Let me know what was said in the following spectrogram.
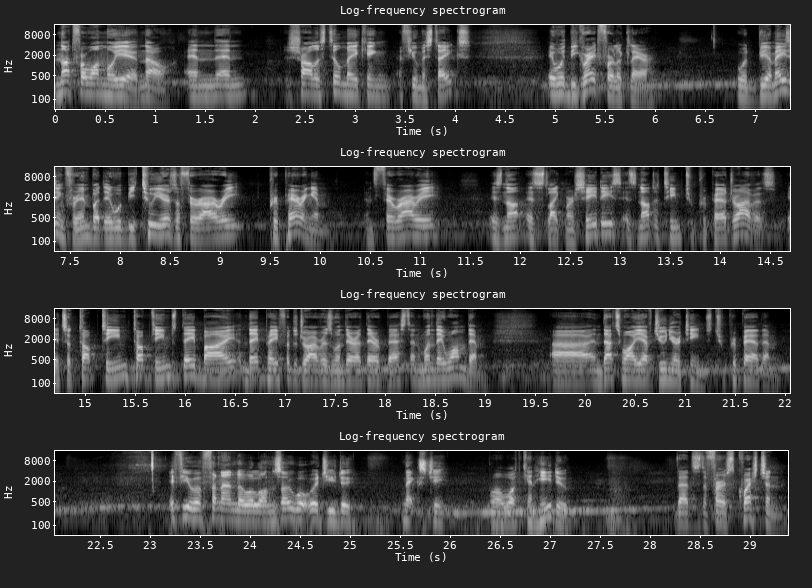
Not for one more year, no. And and Charles is still making a few mistakes. It would be great for Leclerc. It would be amazing for him, but it would be two years of Ferrari preparing him. And Ferrari is not it's like Mercedes, it's not a team to prepare drivers. It's a top team. Top teams they buy and they pay for the drivers when they're at their best and when they want them. Uh, and that's why you have junior teams to prepare them. If you were Fernando Alonso, what would you do next year? Well, what can he do? That's the first question.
